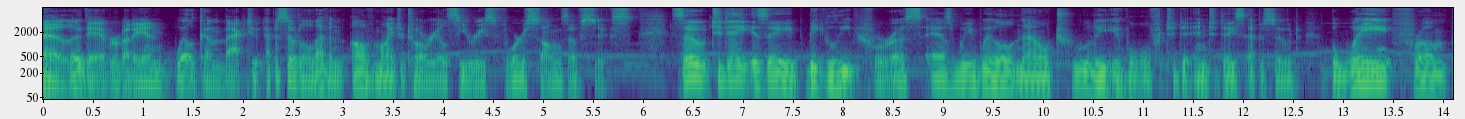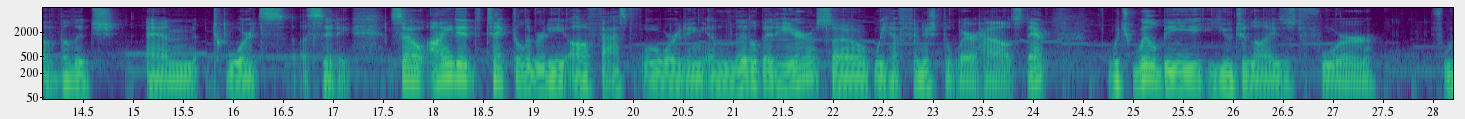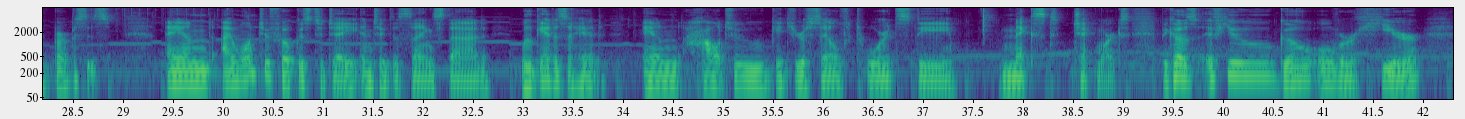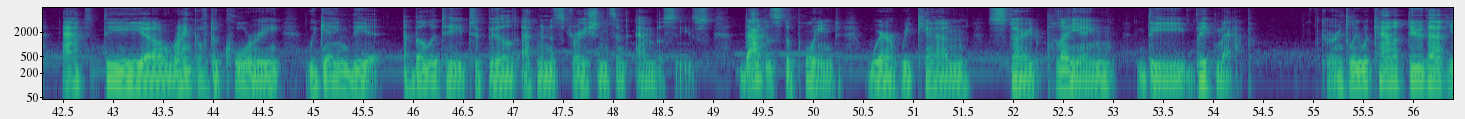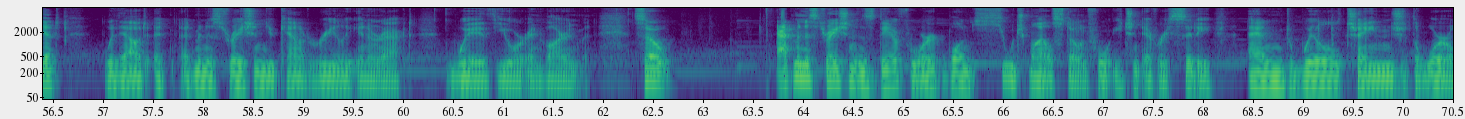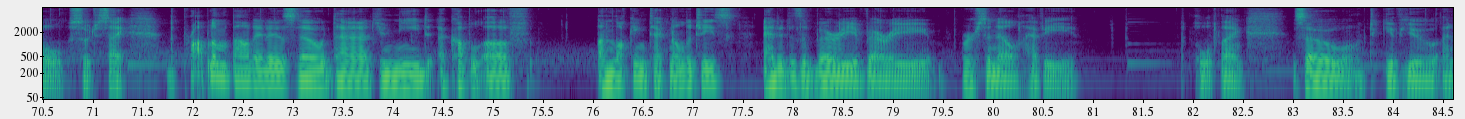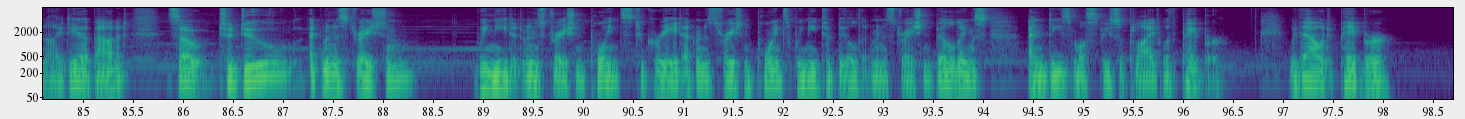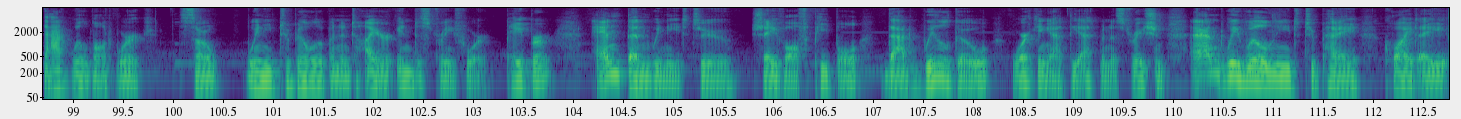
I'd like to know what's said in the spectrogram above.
Hello there everybody and welcome back to episode 11 of my tutorial series for Songs of Syx. So today is a big leap for us as we will now truly evolve to the, in today's episode away from a village and towards a city. So I did take the liberty of fast forwarding a little bit here so we have finished the warehouse there which will be utilized for food purposes. And I want to focus today into the things that will get us ahead and how to get yourself towards the next check marks. Because if you go over here at the uh, rank of the quarry, we gain the ability to build administrations and embassies. That is the point where we can start playing the big map. Currently we cannot do that yet, without administration, you cannot really interact with your environment. So administration is therefore one huge milestone for each and every city and will change the world, so to say. The problem about it is, though, that you need a couple of unlocking technologies, and it is a very, very personnel-heavy whole thing. So to give you an idea about it, so to do administration, we need administration points. To create administration points, we need to build administration buildings, and these must be supplied with paper. Without paper, that will not work. So we need to build up an entire industry for paper, and then we need to shave off people that will go working at the administration, and we will need to pay quite a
